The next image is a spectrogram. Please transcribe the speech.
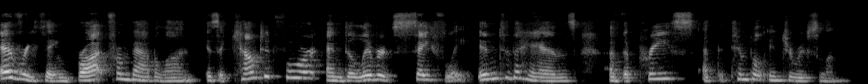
Everything brought from Babylon is accounted for and delivered safely into the hands of the priests at the temple in Jerusalem.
